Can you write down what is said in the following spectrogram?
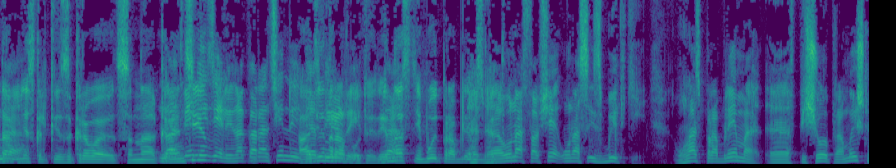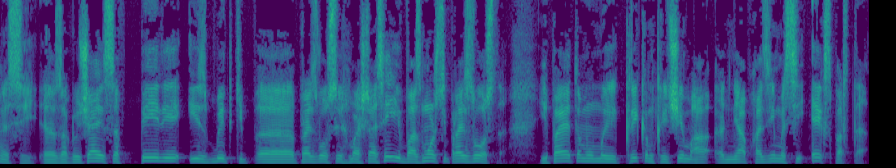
да. несколько закрываются на карантин. На две недели, на карантин и Один перерыв. работает, да. и у нас не будет проблем с да, У нас вообще, у нас избытки. У нас проблема э, в пищевой промышленности э, заключается в переизбытке э, производственных мощностей и возможности производства. И поэтому мы криком кричим о необходимости экспорта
